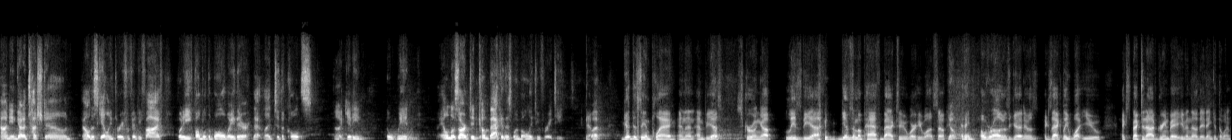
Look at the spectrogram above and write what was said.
Tonyan got a touchdown. Valdes-Scantling, three for 55, but he fumbled the ball away there. That led to the Colts uh, getting the win. Allen Lazard did come back in this one, but only two for 18. Yeah. But good to see him play. And then MVS yep. screwing up leads the uh, gives him a path back to where he was. So yep. I think overall it was good. It was exactly what you expected out of Green Bay, even though they didn't get the win.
